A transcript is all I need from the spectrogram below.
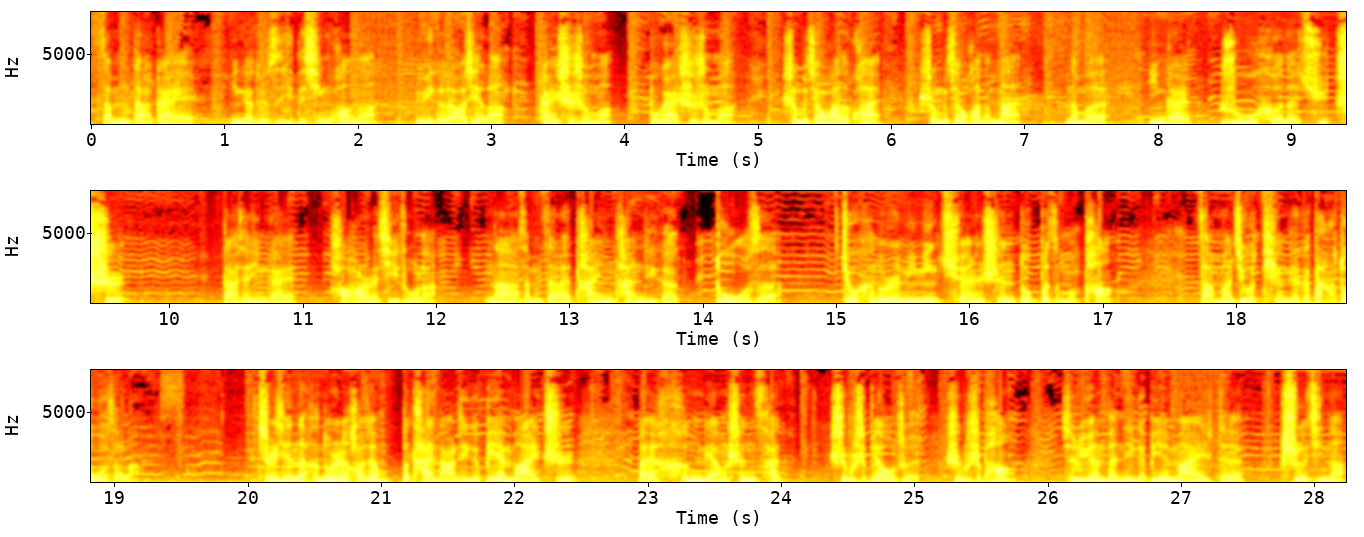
咱们大概应该对自己的情况呢有一个了解了，该吃什么，不该吃什么，什么消化的快，什么消化的慢，那么应该如何的去吃，大家应该好好的记住了。那咱们再来谈一谈这个肚子，就很多人明明全身都不怎么胖，怎么就挺着个大肚子了？其实现在很多人好像不太拿这个 BMI 值来衡量身材是不是标准，是不是胖。其实原本那个 BMI 的设计呢，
